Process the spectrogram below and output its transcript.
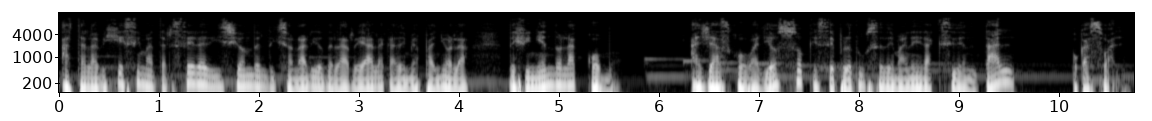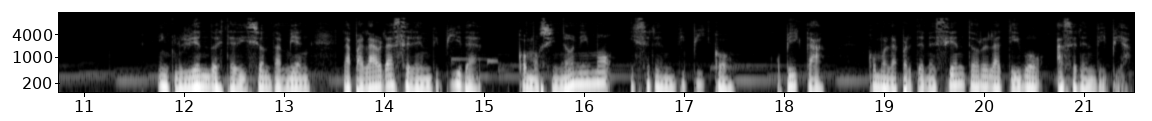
hasta la vigésima tercera edición del Diccionario de la Real Academia Española, definiéndola como hallazgo valioso que se produce de manera accidental o casual incluyendo esta edición también la palabra serendipidad, como sinónimo y serendípico o pica como la perteneciente o relativo a serendipia.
